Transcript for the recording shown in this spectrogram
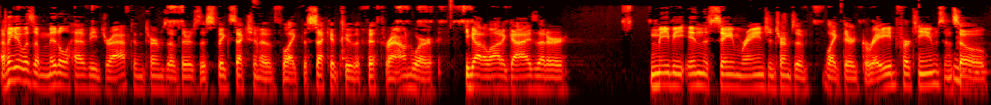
I think it was a middle heavy draft in terms of there's this big section of like the second to the fifth round where you got a lot of guys that are maybe in the same range in terms of like their grade for teams. And so mm-hmm.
